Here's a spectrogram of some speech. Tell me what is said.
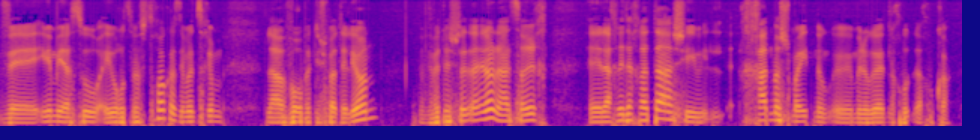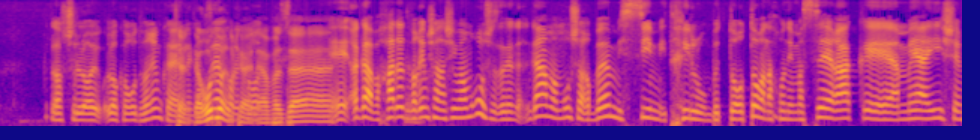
ואם הם יעשו, היו רוצים לעשות חוק, אז הם היו צריכים לעבור בית משפט עליון, ובית משפט עליון היה צריך להחליט החלטה שהיא חד משמעית אה, מנוגדת לחו- לחוקה. לא שלא לא קרו דברים כאלה. כן, קרו דברים יכול לקרות. כאלה, אבל זה... אה, אגב, אחד הדברים שאנשים אמרו, שזה גם אמרו שהרבה מיסים התחילו בתור, טוב, אנחנו נמסה רק אה, המאה איש שהם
